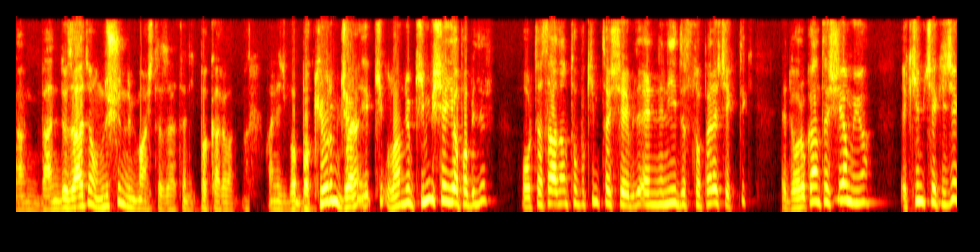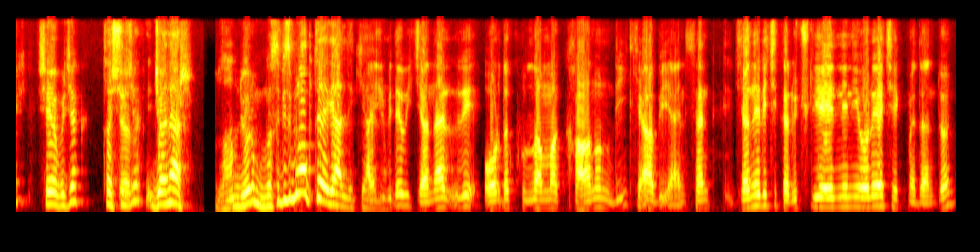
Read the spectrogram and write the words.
Ben, ben de zaten onu düşündüm maçta zaten ilk bakar bakmaz. Hani bakıyorum can, ki, ulan diyorum kim bir şey yapabilir? Orta sahadan topu kim taşıyabilir? Enleni'yi de stopere çektik. E Dorukan taşıyamıyor. E kim çekecek? Şey yapacak? taşıyacak. Evet. Caner. Lan diyorum nasıl biz bu noktaya geldik yani? Hayır bir de bir Caner'i orada kullanmak kanun değil ki abi yani sen Caner'i çıkar üçlüye elini oraya çekmeden dön.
